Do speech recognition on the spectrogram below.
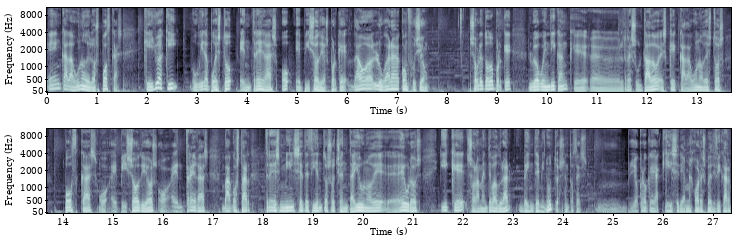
en cada uno de los podcasts, que yo aquí hubiera puesto entregas o episodios, porque da lugar a confusión. Sobre todo porque luego indican que eh, el resultado es que cada uno de estos podcasts o episodios o entregas va a costar 3.781 de eh, euros y que solamente va a durar 20 minutos. Entonces, mm, yo creo que aquí sería mejor especificar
